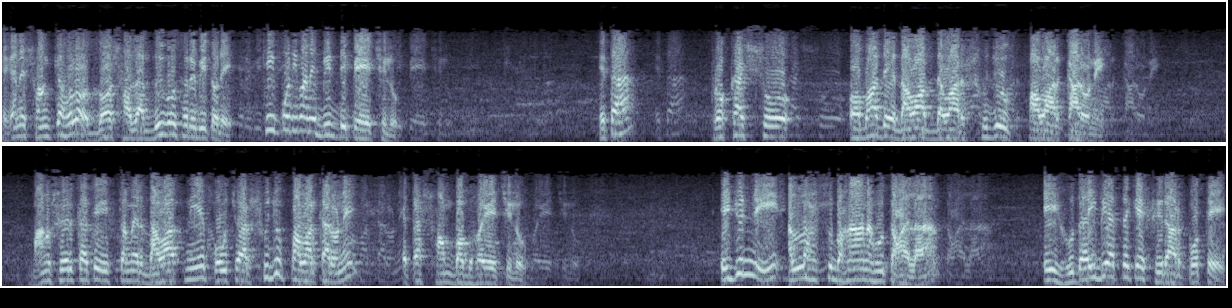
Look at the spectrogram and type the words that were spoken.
সেখানে সংখ্যা হলো দশ হাজার দুই বছরের ভিতরে। কি পরিমাণে বৃদ্ধি পেয়েছিল? এটা প্রকাশ্য অবাধে দাওয়াত দেওয়ার সুযোগ পাওয়ার কারণে। মানুষের কাছে ইসলামের দাওয়াত নিয়ে পৌঁছার সুযোগ পাওয়ার কারণে এটা সম্ভব হয়েছিল। এই জন্যই আল্লাহ সুবাহ এই হুদাইবিয়া থেকে ফেরার পথে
